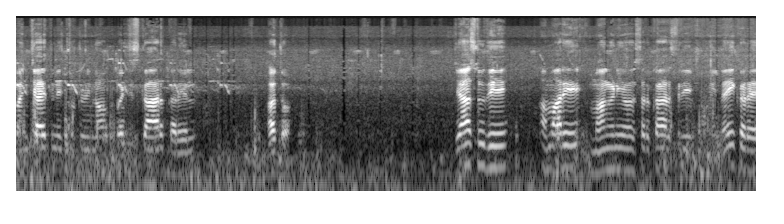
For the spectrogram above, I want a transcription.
પંચાયતની ચૂંટણીનો બહિષ્કાર કરેલ હતો. જ્યાં સુધી અમારી માંગણીઓ સરકાર શ્રી પૂરી નહીં કરે,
